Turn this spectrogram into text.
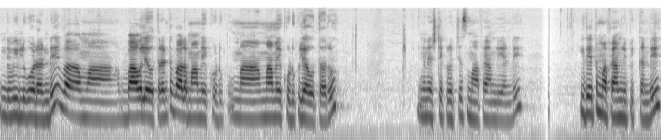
ఇంకా వీళ్ళు కూడా అండి వా- మా బావలే అవుతారు అంటే వాళ్ళ మామయ్య కొడుకు మా మామయ్య కొడుకులే అవుతారు. ఇంకా నెక్స్ట్ ఇక్కడ వచ్చేసి మా ఫ్యామిలీ అండి. ఇదైతే మా ఫ్యామిలీ పిక్ అండి.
